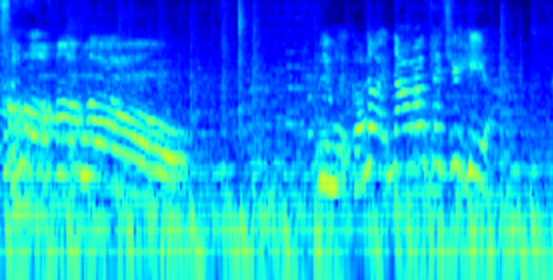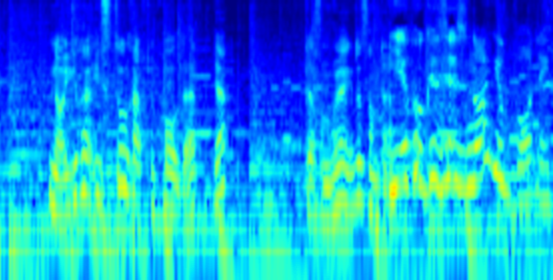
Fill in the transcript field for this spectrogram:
See? Whoa! William, let go. No, now I'll touch you here. No, you ha- you still have to hold that. Yeah. Doesn't work, doesn't it? Yeah, because it's not your body.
